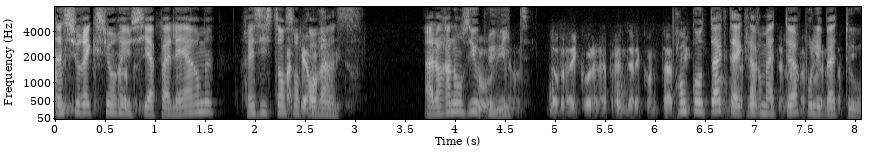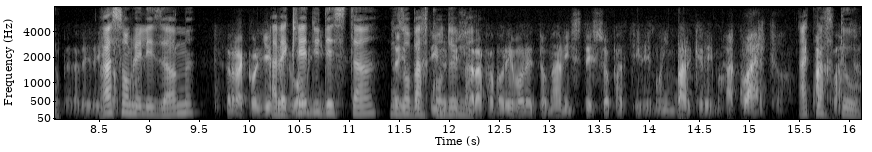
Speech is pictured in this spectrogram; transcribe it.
Insurrection réussie à Palerme, résistance en province. Alors allons-y au plus vite. Prends contact avec l'armateur pour les bateaux. Rassemblez les hommes. Avec l'aide du destin, nous embarquons demain. A quarto. A quarto.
